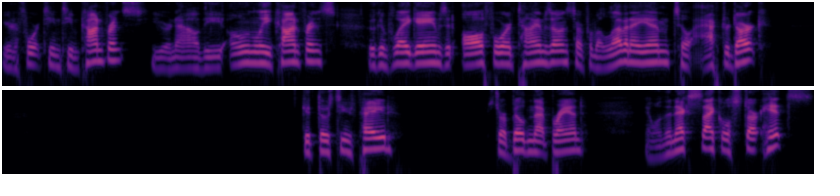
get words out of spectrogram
You're in a 14 team conference. You're now the only conference who can play games at all four time zones, start from 11 a.m. till after dark. Get those teams paid. Start building that brand. And when the next cycle start hits,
